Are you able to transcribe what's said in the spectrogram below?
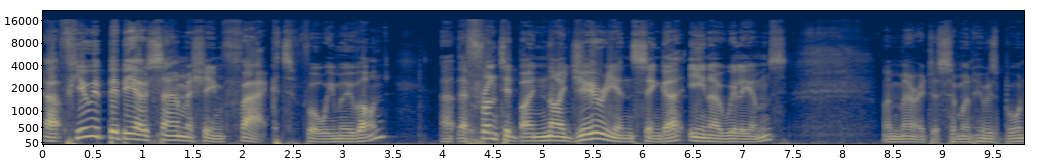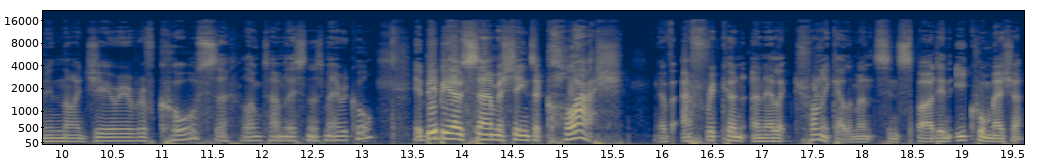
Uh, few Ibibio Sound Machine fact before we move on. Uh, they're fronted by Nigerian singer Eno Williams. I'm married to someone who was born in Nigeria, of course, uh, long-time listeners may recall. Ibibio Sound Machine's a clash of African and electronic elements inspired in equal measure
